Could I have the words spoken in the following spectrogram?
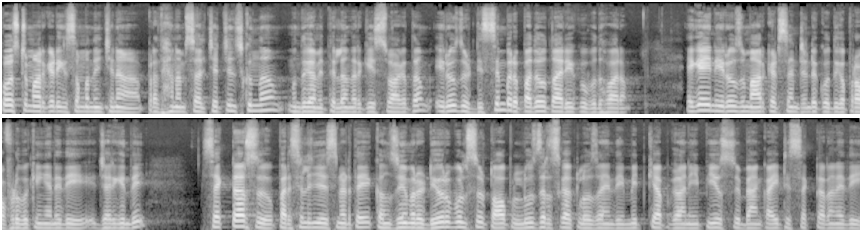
పోస్ట్ మార్కెట్కి సంబంధించిన ప్రధాన అంశాలు చర్చించుకుందాం. ముందుగా మిత్రులందరికీ స్వాగతం. ఈరోజు డిసెంబర్ పదవ తారీఖు బుధవారం. అగైన్ ఈరోజు మార్కెట్ సెంటెంట్ కొద్దిగా ప్రాఫిట్ బుకింగ్ అనేది జరిగింది. సెక్టార్స్ పరిశీలన చేసినట్టే కన్స్యూమర్ డ్యూరబుల్స్ టాప్ లూజర్స్గా క్లోజ్ అయింది. మిడ్ క్యాప్ కానీ పిఎస్సీ బ్యాంక్ ఐటీ సెక్టర్ అనేది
